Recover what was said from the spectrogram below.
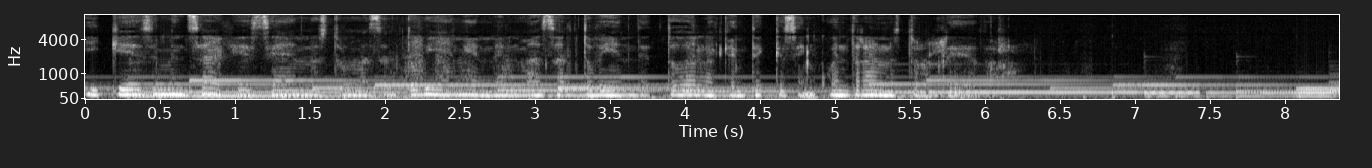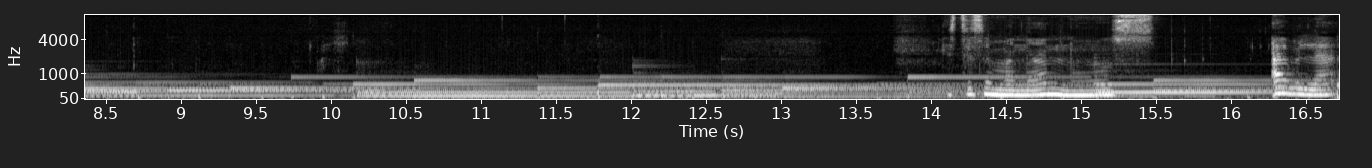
y que ese mensaje sea en nuestro más alto bien y en el más alto bien de toda la gente que se encuentra a nuestro alrededor. Esta semana nos habla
